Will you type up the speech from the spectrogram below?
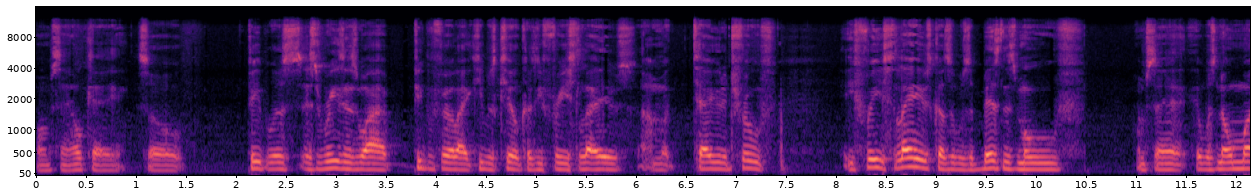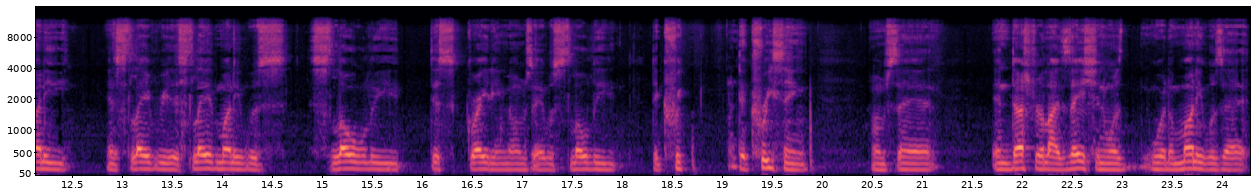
I'm saying okay, so people, it's, it's reasons why people feel like he was killed because he freed slaves. I'm gonna tell you the truth. He freed slaves because it was a business move. I'm saying it was no money in slavery. The slave money was slowly disgrading. You know what I'm saying? It was slowly decre- decreasing. You know I'm saying? Industrialization was where the money was at.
